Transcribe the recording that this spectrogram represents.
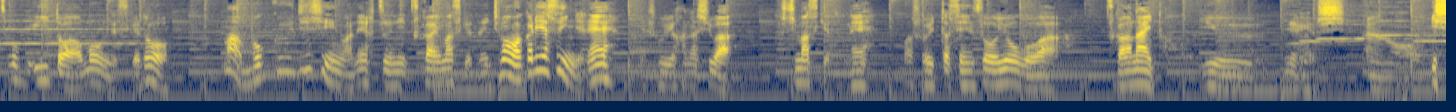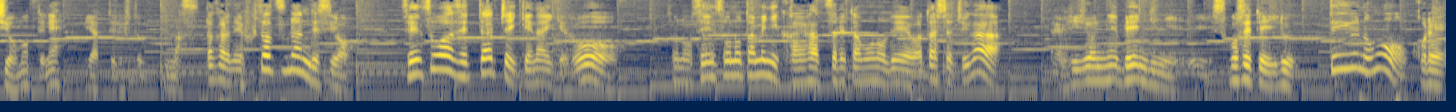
すごくいいとは思うんですけど、まあ僕自身はね、普通に使いますけどね、一番分かりやすいんでね、そういう話はしますけどね、まあ、そういった戦争用語は使わないという、ね、あの意思を持ってね、やってる人います。だからね、2つなんですよ。戦争は絶対あっちゃいけないけど、その戦争のために開発されたもので、私たちが非常にね、便利に過ごせているっていうのも、これ、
